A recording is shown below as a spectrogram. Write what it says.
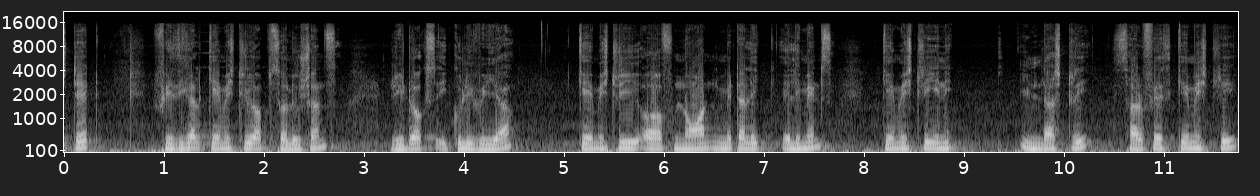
state physical chemistry of solutions redox equilibria chemistry of non-metallic elements chemistry in industry surface chemistry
